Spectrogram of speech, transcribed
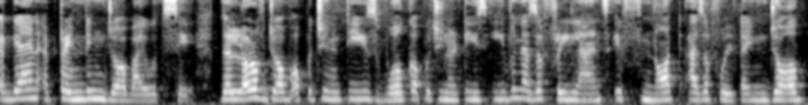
again a trending job i would say. There are a lot of job opportunities work opportunities even as a freelance if not as a full-time job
